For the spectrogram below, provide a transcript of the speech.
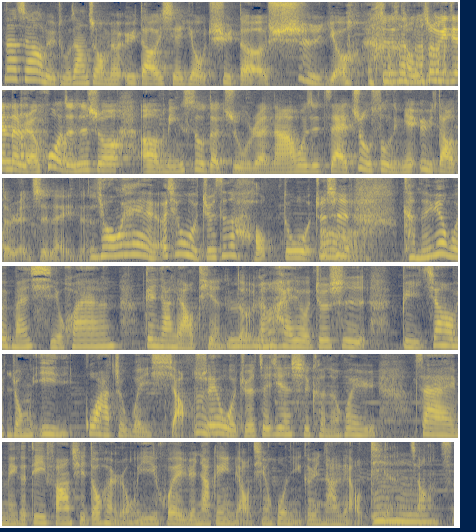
那这样旅途当中有没有遇到一些有趣的室友，就是同住一间的人，或者是说呃民宿的主人啊，或者是在住宿里面遇到的人之类的？有哎、欸，而且我觉得真的好多，就是可能因为我也蛮喜欢跟人家聊天的，嗯、然后还有就是比较容易挂着微笑，嗯、所以我觉得这件事可能会。在每个地方，其实都很容易会人家跟你聊天，或你跟人家聊天这样子。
